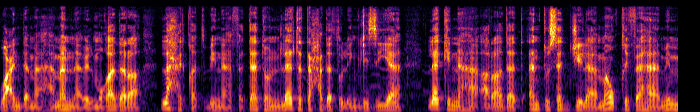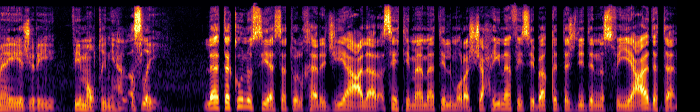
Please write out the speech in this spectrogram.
وعندما هممنا بالمغادرة لحقت بنا فتاة لا تتحدث الإنجليزية لكنها أرادت أن تسجل موقفها مما يجري في موطنها الأصلي. لا تكون السياسة الخارجية على رأس اهتمامات المرشحين في سباق التجديد النصفي عادة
